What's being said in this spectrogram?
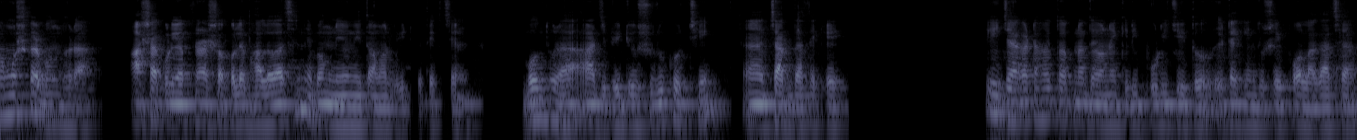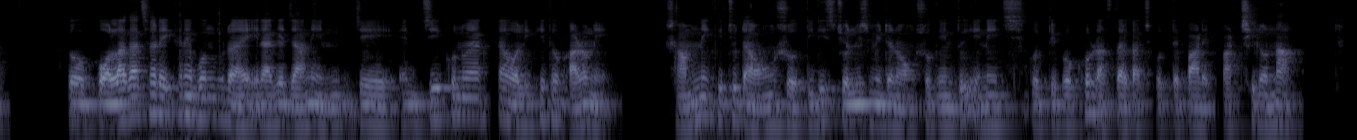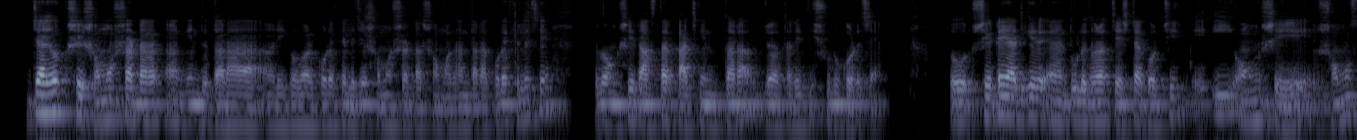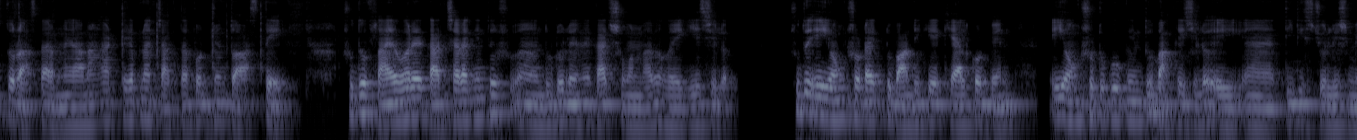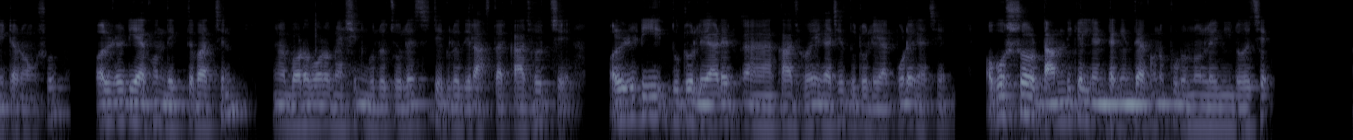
নমস্কার বন্ধুরা। আশা করি আপনারা সকলে ভালো আছেন এবং নিয়মিত আমার ভিডিও দেখছেন। বন্ধুরা, আজ ভিডিও শুরু করছি চাকদা থেকে। এই জায়গাটা হয়তো আপনাদের অনেকেরই পরিচিত, এটা কিন্তু সেই পলাগাছা। তো পলাগাছার এখানে বন্ধুরা, এর আগে জানেন যে যে কোনো একটা অলিখিত কারণে সামনে কিছুটা অংশ, তিরিশ চল্লিশ মিটার অংশ কিন্তু এনএইচ কর্তৃপক্ষ রাস্তার কাজ করতে পারে, পারছিল না। যাই হোক সেই সমস্যাটা কিন্তু তারা রিকভার করে ফেলেছে, সমস্যাটার সমাধান তারা করে ফেলেছে এবং সেই রাস্তার কাজ কিন্তু তারা যথারীতি শুরু করেছে। তো সেটাই আজকে তুলে ধরার চেষ্টা করছি। এই অংশে সমস্ত রাস্তা মানে রানাঘাট থেকে আপনার চাকদা পর্যন্ত আসতে শুধু ফ্লাইওভারের কাজ ছাড়া কিন্তু দুটো লেনের কাজ সমানভাবে হয়ে গিয়েছিল। শুধু এই অংশটা একটু বাঁদিকে খেয়াল করবেন। এই অংশটুকু কিন্তু বাকি ছিল এই তিরিশ ৩০-৪০ মিটার অংশ। অলরেডি এখন দেখতে পাচ্ছেন বড়, বড় মেশিনগুলো চলে এসেছে যেগুলো দিয়ে রাস্তার কাজ হচ্ছে। অলরেডি দুটো লেয়ারের কাজ হয়ে গেছে, দুটো লেয়ার পড়ে গেছে। অবশ্য ডান দিকের লেনটা কিন্তু এখনও পুরনো লেনই রয়েছে।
